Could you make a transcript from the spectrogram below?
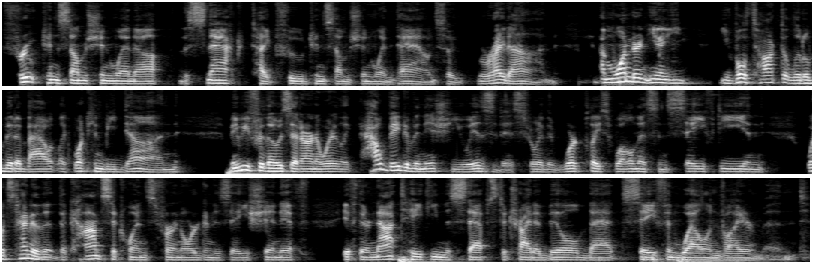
Fruit consumption went up, the snack type food consumption went down. So right on. I'm wondering, you know, you, you both talked a little bit about like what can be done. Maybe for those that aren't aware, like how big of an issue is this for the workplace wellness and safety, and what's kind of the, the consequence for an organization if if they're not taking the steps to try to build that safe and well environment?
